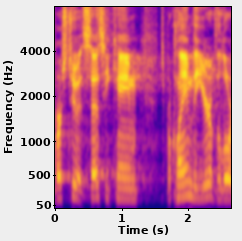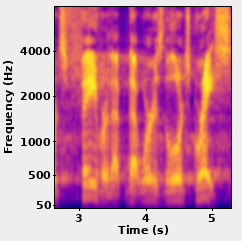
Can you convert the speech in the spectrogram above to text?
Verse 2, it says he came to proclaim the year of the Lord's favor. That, that word is the Lord's grace.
